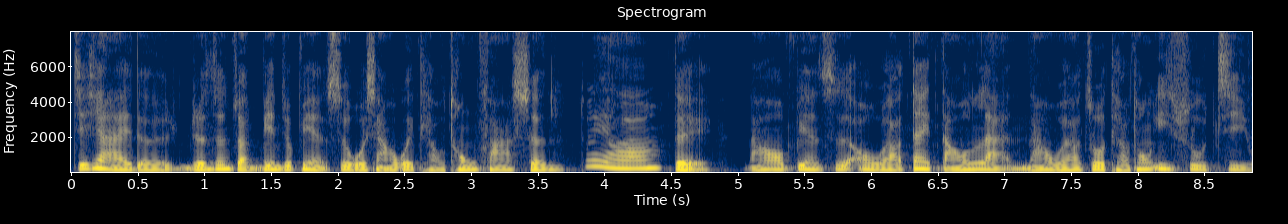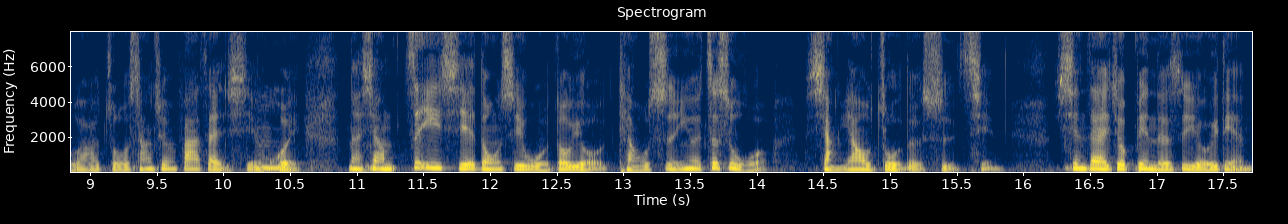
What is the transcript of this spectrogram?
接下来的人生转变就变成是我想要为调通发声，对啊，对，然后变成是哦，我要带导览，然后我要做调通艺术季，我要做商圈发展协会。那像这一些东西我都有调试，因为这是我想要做的事情。现在就变得是有一点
